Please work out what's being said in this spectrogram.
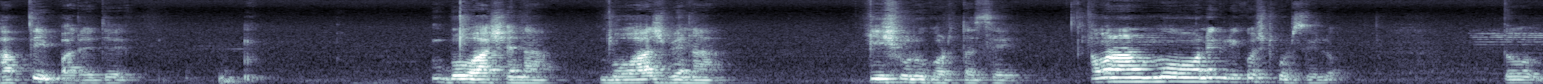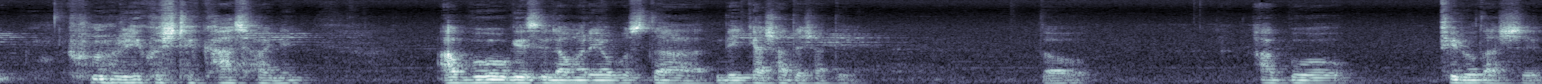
ভাবতেই পারে যে বউ আসে না, বউ আসবে না, কি শুরু করতেছে। আমার আম্মু অনেক রিকোয়েস্ট করছিল। তো কোনো রিকোয়েস্টে কাজ হয়নি। আব্বুও গেছিল আমার এই অবস্থা দেখার সাথে সাথে। তো আব্বু ফেরত আসছে।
